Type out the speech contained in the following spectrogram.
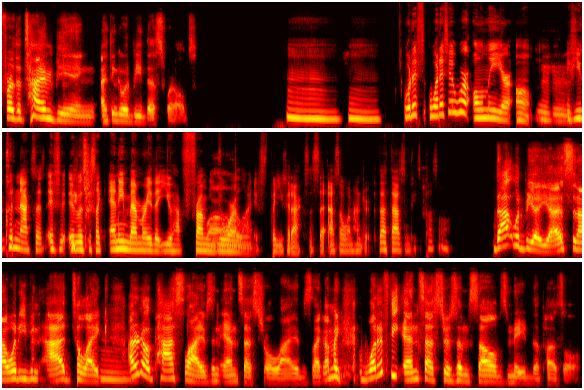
for the time being, I think it would be this world. Hmm. What if what if it were only your own? Mhm. If you couldn't access if it was just like any memory that you have from your life, but you could access it as a 100 a 1000 piece puzzle. that would be a yes. And I would even add to like, Mm. I don't know, past lives and ancestral lives. Like, I'm like, what if the ancestors themselves made the puzzle?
